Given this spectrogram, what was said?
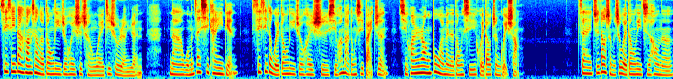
CC 大方向的动力就会是成为技术人员。那我们再细看一点，CC 的微动力就会是喜欢把东西摆正，喜欢让不完美的东西回到正轨上。在知道什么是微动力之后呢，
